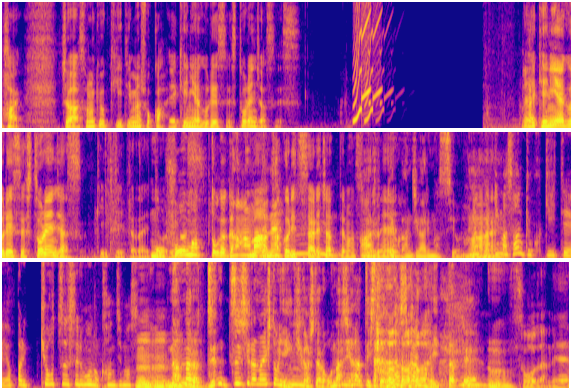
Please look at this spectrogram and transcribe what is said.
はい。じゃあその曲聴いてみましょうか。えーケニア・グレースでストレンジャースです。えーケニア・グレースでストレンジャース聴いていただいております。もうフォーマットがガーンってね、まあ確立されちゃってますよね。あるっていう感じがありますよね、はい。今3曲聞いてやっぱり共通するものを感じますね、うんうんなんなら全然知らない人に聞かしたら同じアーティスト確かにって言ったって、うん。そうだね、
